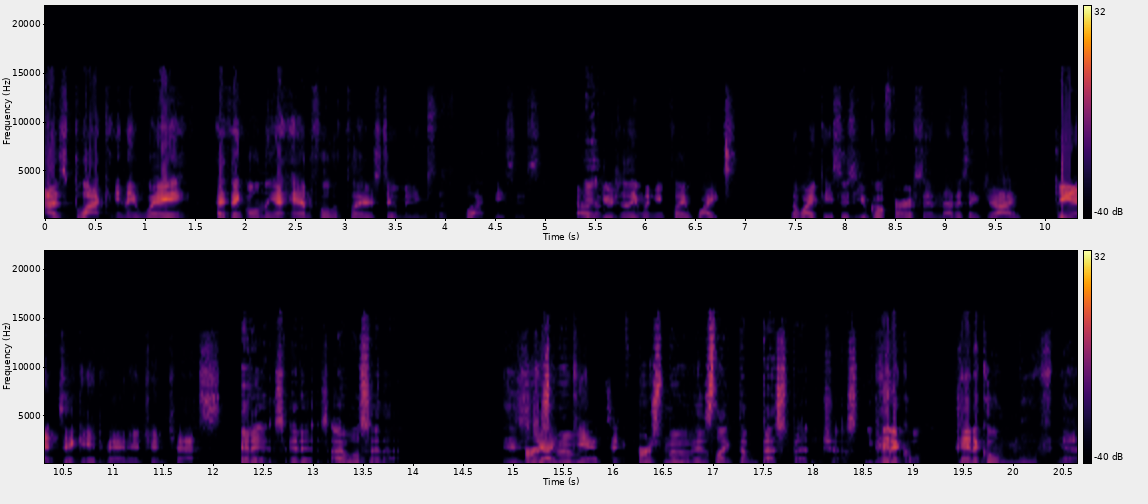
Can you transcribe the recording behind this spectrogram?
as black in a way I think only a handful of players do, meaning the black pieces. Uh, Yeah. Usually, when you play white, the white pieces, you go first, and that is a gigantic advantage in chess. It is. It is. I will say that. Is First move- gigantic. First move is like the best bet in chess. Pinnacle. Pinnacle move. Yeah.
